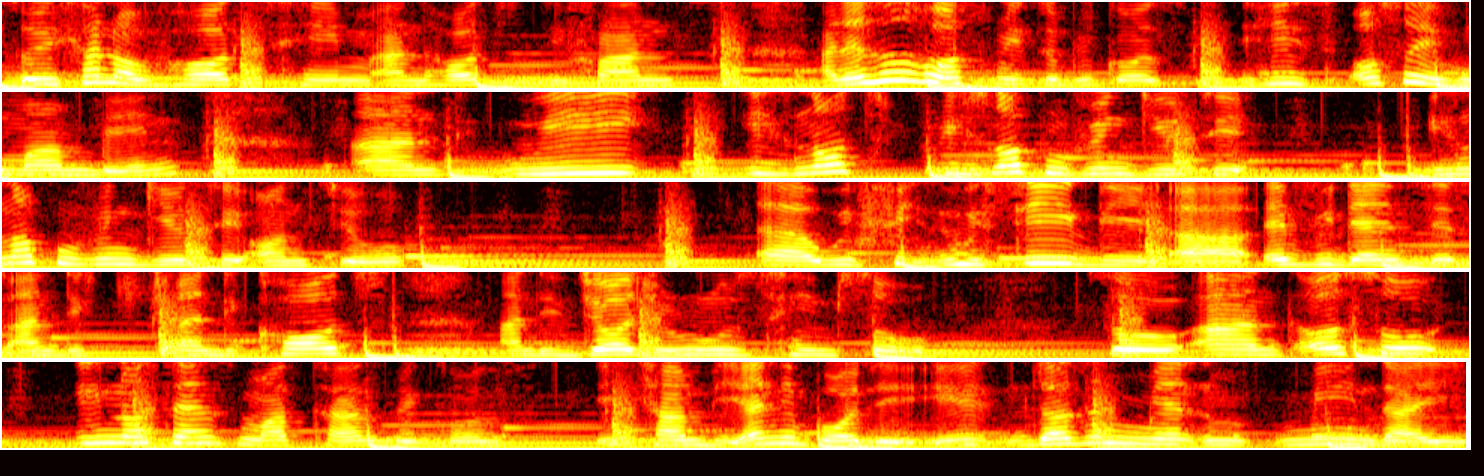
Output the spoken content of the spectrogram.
so it kind of hurts him and hurts the fans, and it also hurts me too because he's also a human being, and we he's not he's not proving guilty, he's not proving guilty until uh, we we see the uh, evidences and the and the court and the judge rules him so. So and also innocence matters because it can be anybody. It doesn't mean mean that he,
